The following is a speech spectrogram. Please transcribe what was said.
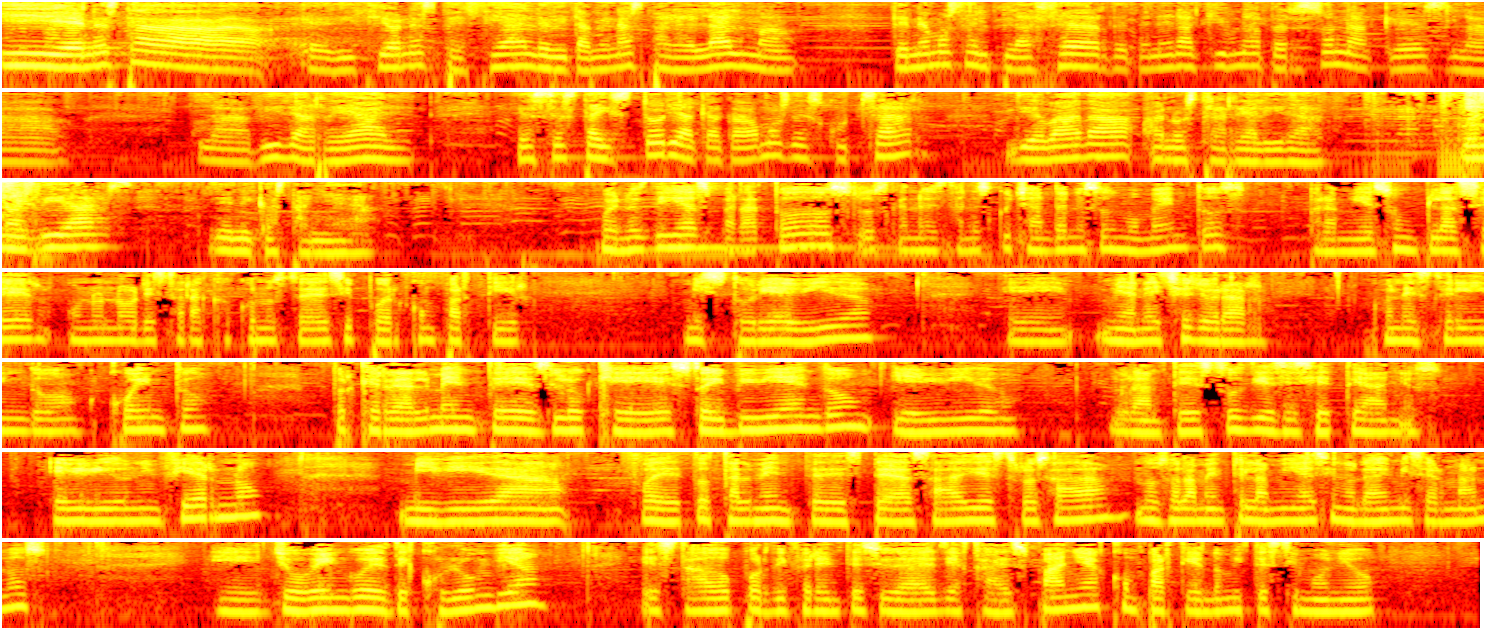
Y en esta edición especial de Vitaminas para el Alma tenemos el placer de tener aquí una persona que es la, la vida real. Es esta historia que acabamos de escuchar llevada a nuestra realidad. Buenos días, Jenny Castañeda. Buenos días para todos los que nos están escuchando en estos momentos. Para mí es un placer, un honor estar acá con ustedes y poder compartir mi historia de vida. Eh, me han hecho llorar con este lindo cuento porque realmente es lo que estoy viviendo y he vivido durante estos 17 años. He vivido un infierno, mi vida fue totalmente despedazada y destrozada, no solamente la mía, sino la de mis hermanos. Eh, yo vengo desde Colombia, he estado por diferentes ciudades de acá de España compartiendo mi testimonio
